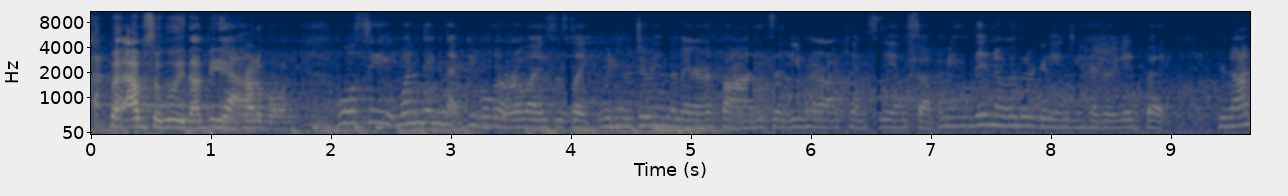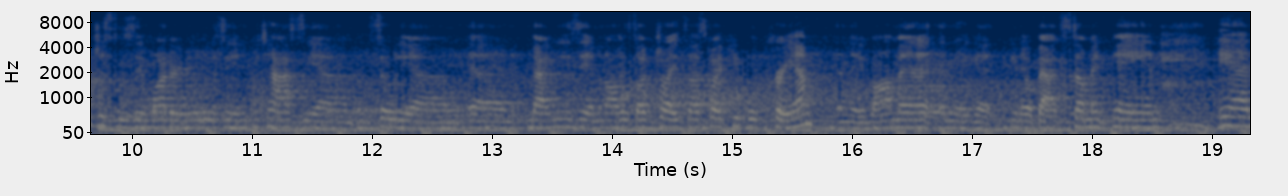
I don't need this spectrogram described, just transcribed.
But absolutely, that'd be Yeah. incredible. Well, see, one thing that people don't realize is like when you're doing the marathons and even around Kansas City and stuff. I mean, they know they're getting dehydrated, but you're not just losing water; you're losing potassium and sodium and magnesium and all these electrolytes. That's why people cramp and they vomit and they get you know bad stomach pain. And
